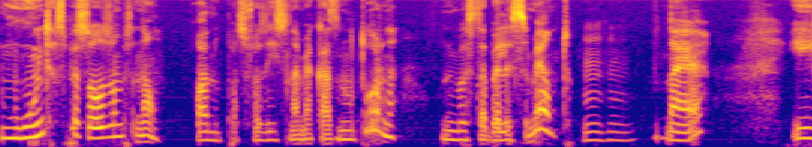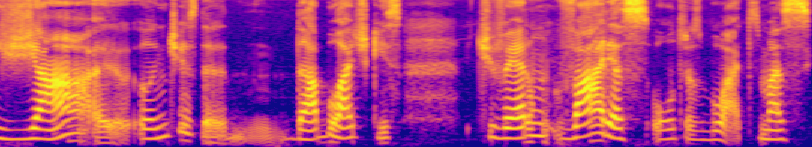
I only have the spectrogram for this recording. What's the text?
muitas pessoas vão não, eu não posso fazer isso na minha casa noturna, no meu estabelecimento, Uhum. né? E já eh, antes da, da Boate Kiss, tiveram várias outras boates, mas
